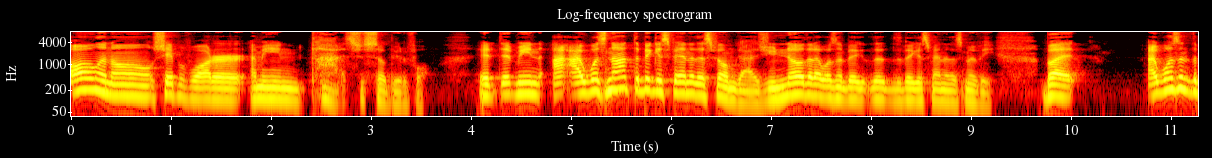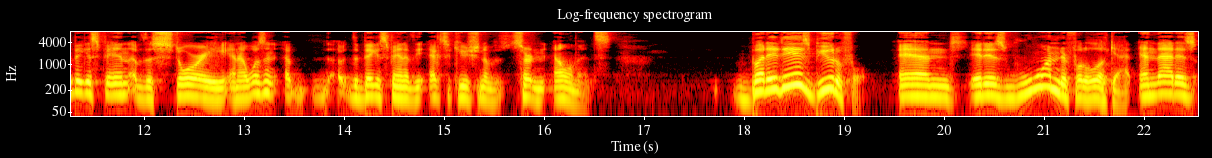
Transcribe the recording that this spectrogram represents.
all in all, Shape of Water, I mean, God, it's just so beautiful. It, I mean, I, I was not the biggest fan of this film, guys. You know that I wasn't big, the, the biggest fan of this movie, but I wasn't the biggest fan of the story and I wasn't uh the biggest fan of the execution of certain elements. But it is beautiful and it is wonderful to look at. And that is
